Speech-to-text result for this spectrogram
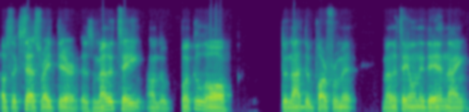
of success right there is meditate on the book of law, do not depart from it, meditate on it day and night,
